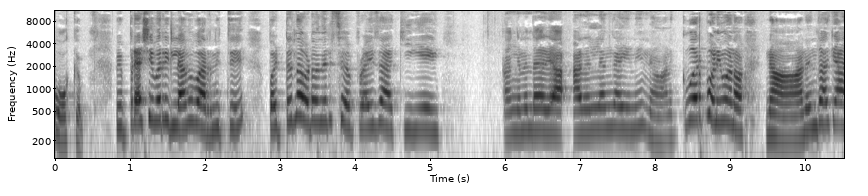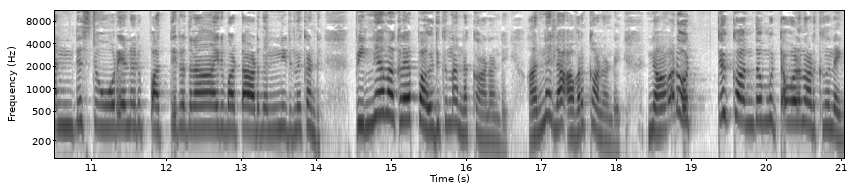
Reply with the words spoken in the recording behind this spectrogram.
പോക്കും. ഇപ്രാവശ്യം ഇവർ ഇല്ലയെന്ന് പറഞ്ഞിട്ട് പെട്ടെന്ന് അവിടെ വന്നൊരു സർപ്രൈസ് ആക്കിയേ അങ്ങനെ എന്താ പറയുക അതെല്ലാം കഴിഞ്ഞ് ഞാനക്ക് വേറെ പണി വേണോ? ഞാനെന്താക്കി എന്റെ സ്റ്റോറി തന്നെ ഒരു പത്തിരുപതിനായിരം വട്ടം അവിടെ തന്നെ ഇരുന്ന് കണ്ട്. പിന്നെ മക്കളെ പകുതിക്കുന്ന എന്നെ കാണണ്ടേ? അന്നല്ല അവർ കാണണ്ടേ? ഞാൻ ഒറ്റ കന്തം മുട്ട പോലെ നടക്കുന്നുണ്ടായി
